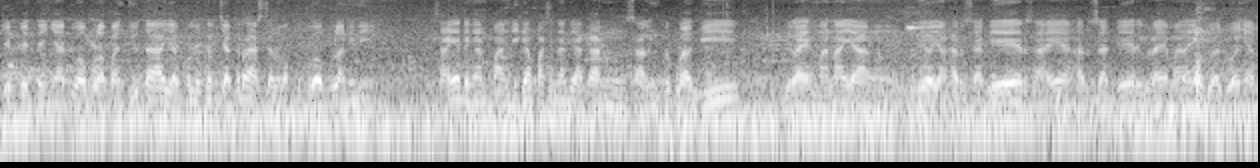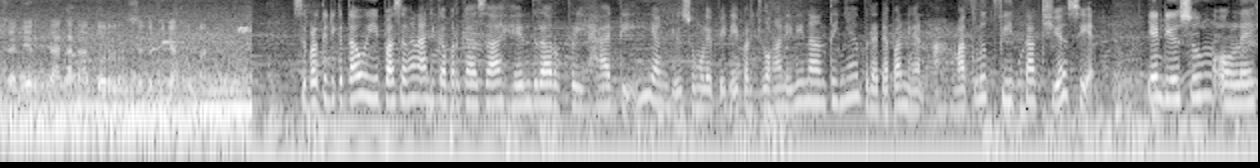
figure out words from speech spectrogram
DPT-nya 28 juta, ya perlu kerja keras dalam waktu dua bulan ini. Saya dengan Pak Andika pasti nanti akan saling berbagi wilayah mana yang beliau yang harus hadir, saya yang harus hadir, wilayah mana yang dua-duanya harus hadir, kita akan atur sedemikian rupa. Seperti diketahui, pasangan Andika Perkasa Hendrar Prihadi yang diusung oleh PD Perjuangan ini nantinya berhadapan dengan Ahmad Lutfi Taj Yasin yang diusung oleh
